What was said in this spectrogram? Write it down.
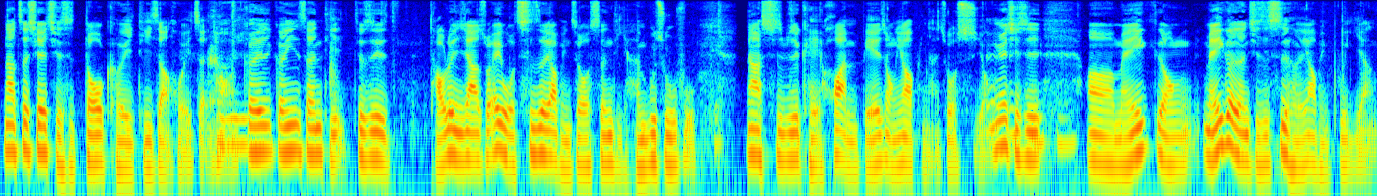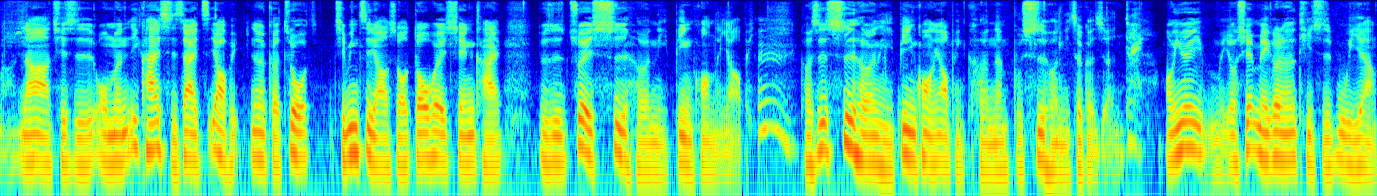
那这些其实都可以提早回诊，哈，跟跟医生提就是讨论一下，说，哎，我吃这药品之后身体很不舒服。那是不是可以换别种药品来做使用？因为其实，呃，每一种每一个人其实适合的药品不一样嘛。那其实我们一开始在药品那个做疾病治疗的时候，都会先开就是最适合你病况的药品。嗯。可是适合你病况的药品可能不适合你这个人。对。哦，因为有些每个人的体质不一样。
